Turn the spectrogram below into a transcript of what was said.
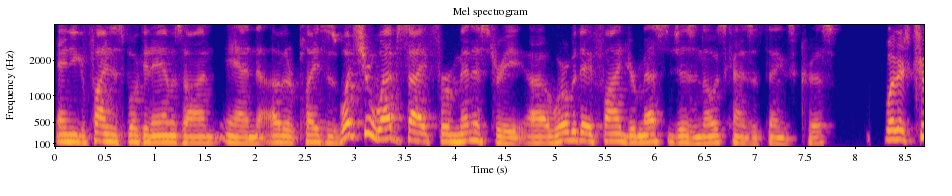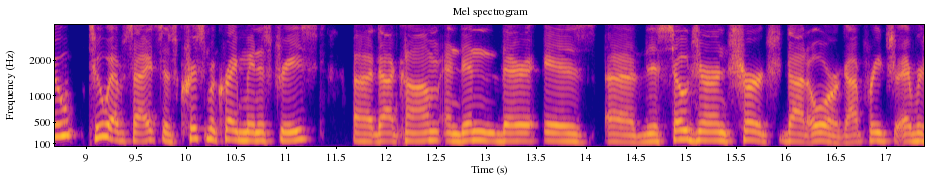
and you can find this book at Amazon and other places. What's your website for ministry? Uh, where would they find your messages and those kinds of things, Chris? Well, there's two two websites. There's Chris McRae Ministries. Uh, dot com and then there is uh the sojournchurch.org i preach every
